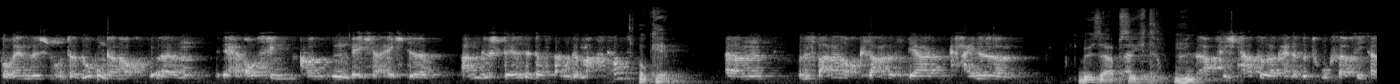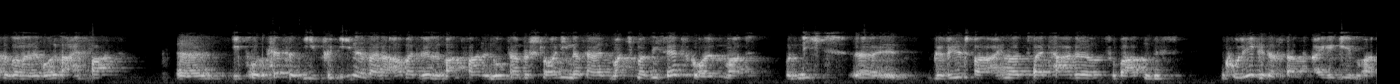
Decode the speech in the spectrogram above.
forensischen Untersuchung dann auch äh, herausfinden konnten, welcher echte Angestellte das dann gemacht hat. Okay. Ähm, und es war dann auch klar, dass der keine böse Absicht, mhm. Absicht oder keine Betrugsabsicht hatte, sondern er wollte einfach äh, die Prozesse, die für ihn in seiner Arbeit relevant waren, insofern beschleunigen, dass manchmal sich selbst geholfen hat und nicht äh, gewillt war, ein oder zwei Tage zu warten, bis ein Kollege das dann freigegeben hat.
